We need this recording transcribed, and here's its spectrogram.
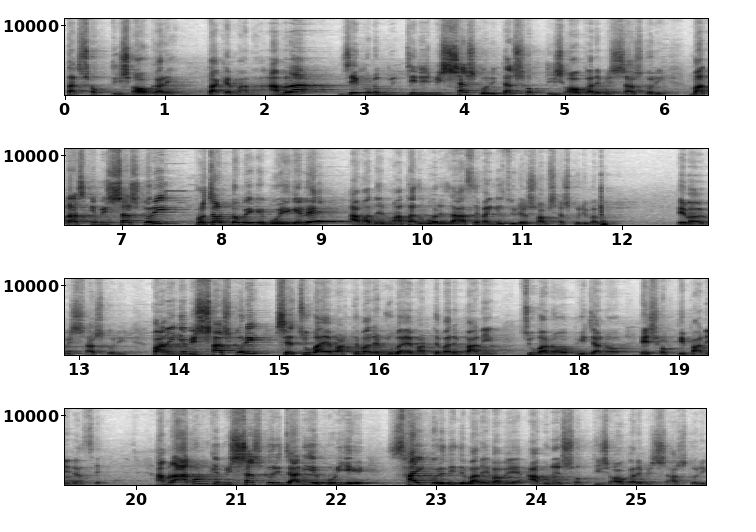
তার শক্তি সহকারে তাকে মানা। আমরা যে কোনো জিনিস বিশ্বাস করি, তার শক্তি সহকারে বিশ্বাস করি। বাতাসকে বিশ্বাস করি, প্রচণ্ড বেগে বয়ে গেলে আমাদের মাথার উপরে যা আছে ভেঙে চুরে সব শেষ করি ভালো এভাবে বিশ্বাস করি। পানিকে বিশ্বাস করি, সে চুবায়ে মারতে পারে, ডুবায়ে মারতে পারে, পানি চুবানো, ভিজানো, এ শক্তি পানির আছে। আমরা আগুনকে বিশ্বাস করি, জ্বালিয়ে পুড়িয়ে ছাই করে দিতে পারে, এভাবে আগুনের শক্তি সহকারে বিশ্বাস করি।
